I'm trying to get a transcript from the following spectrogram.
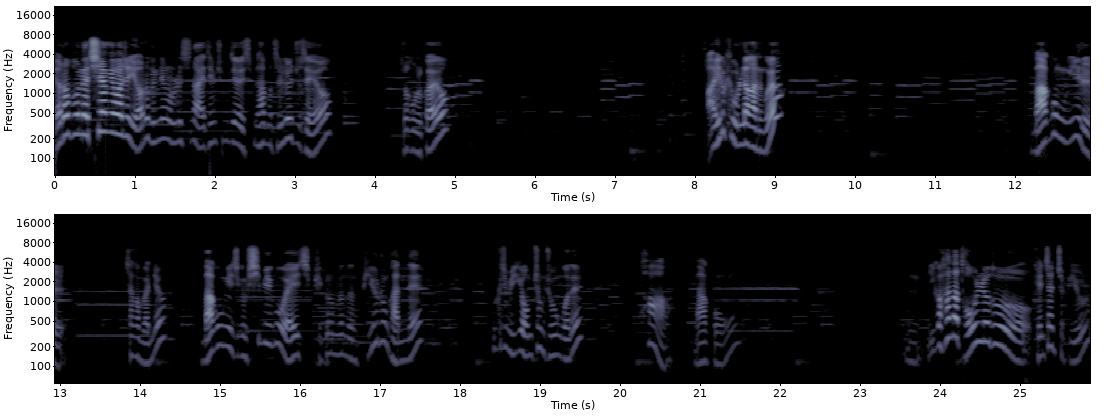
여러분의 취향에 맞아 여러 능력을 올릴 수 있는 아이템이 준비되어 있습니다. 한번 들려주세요. 들어가 볼까요? 아 이렇게 올라가는 거야? 마공 1 잠깐만요. 마공이 지금 10이고 HP 그러면은 비율은 같네? 그렇게 지금 이게 엄청 좋은 거네? 화 마공. 음, 이거 하나 더 올려도 괜찮죠 비율?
